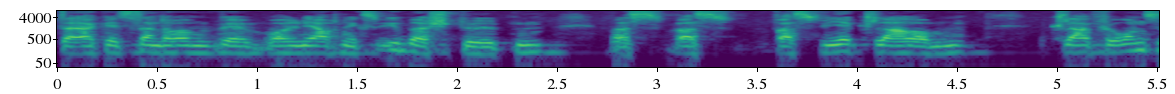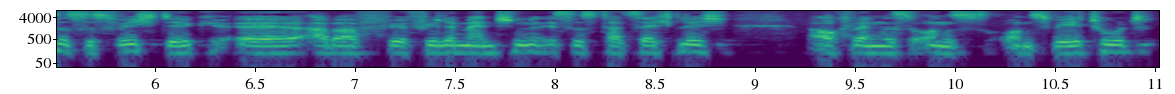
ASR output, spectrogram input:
da geht es dann darum, wir wollen ja auch nichts überstülpen, was, was, was wir glauben. Klar, für uns ist es wichtig, äh, aber für viele Menschen ist es tatsächlich, auch wenn es uns, uns wehtut,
